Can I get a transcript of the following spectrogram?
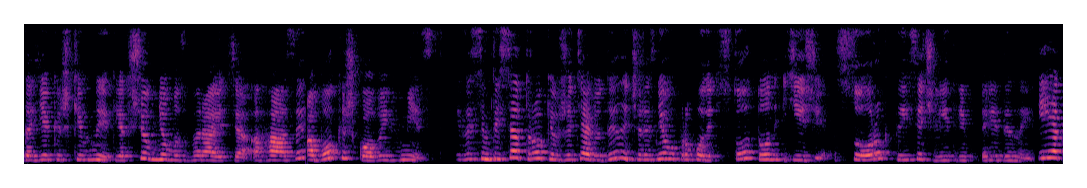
дає кишківник, якщо в ньому збираються гази або кишковий вміст. І за 70 років життя людини через нього проходить 100 тонн їжі, 40 тисяч літрів рідини. І як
